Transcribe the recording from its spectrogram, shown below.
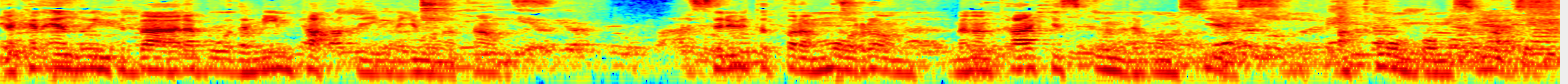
Jag kan ändå inte bära både min packning och Jonathans. Det ser ut att vara morgon, men Antarktis undergångsljus, atombombsljus,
